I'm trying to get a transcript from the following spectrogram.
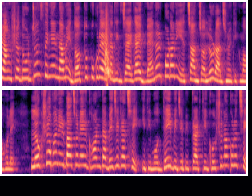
সাংসদ অর্জুন সিং এর নামে দত্তপুকুরে একাধিক জায়গায় ব্যানার পড়া নিয়ে চাঞ্চল্য রাজনৈতিক মহলে। লোকসভা নির্বাচনের ঘণ্টা বেজে গেছে, ইতিমধ্যেই বিজেপি প্রার্থী ঘোষণা করেছে,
